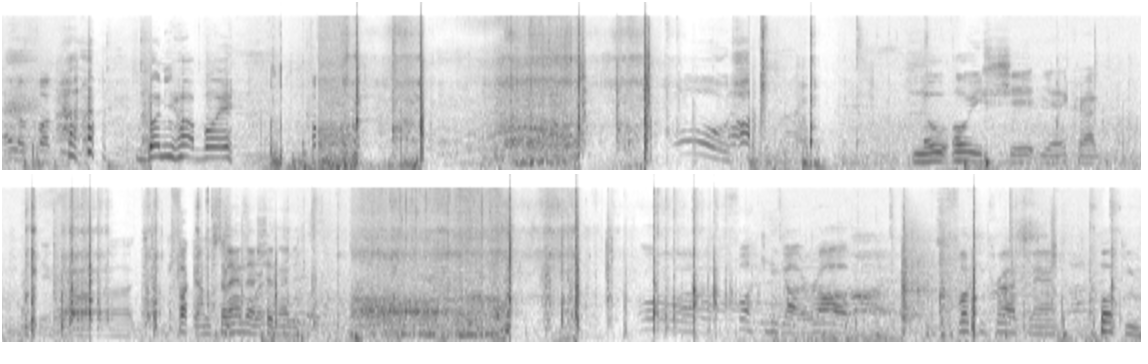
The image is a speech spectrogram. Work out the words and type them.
Hella fucking Bunny hot boy. Oh shit. No, oh shit, yeah, it cracked. Right there. Fuck it, I'm still Land that shit, it. land it. Oh, fucking got robbed. It's fucking crashed, man. Fuck you.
